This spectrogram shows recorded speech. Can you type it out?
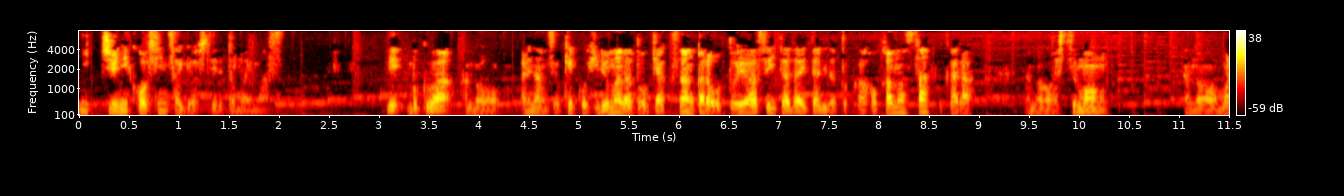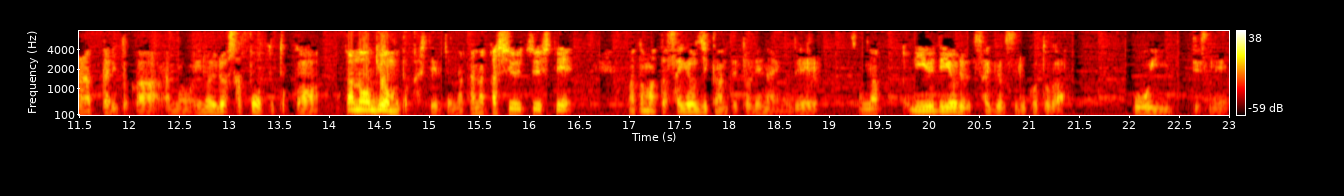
日中に更新作業してると思います。で、僕は、あの、あれなんですよ。結構昼間だとお客さんからお問い合わせいただいたりだとか、他のスタッフから、あの、質問、あの、もらったりとか、あの、いろいろサポートとか、他の業務とかしてるとなかなか集中してまとまった作業時間って取れないので、そんな理由で夜作業することが多いですね。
